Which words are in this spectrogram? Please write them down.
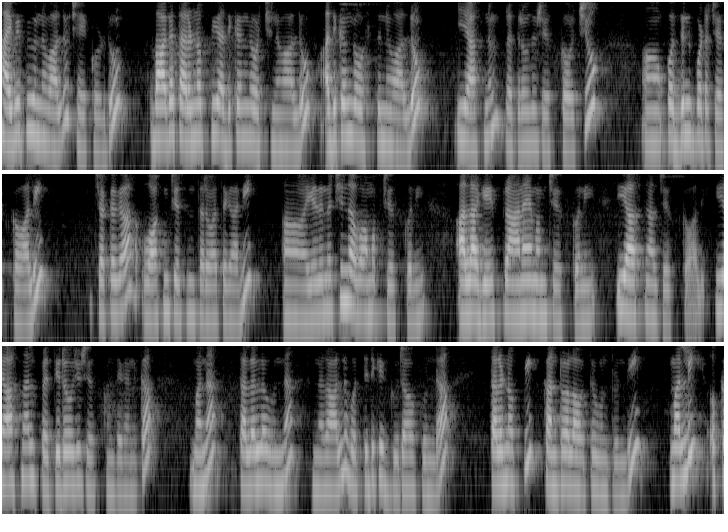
హై బీపీ ఉన్న వాళ్ళు చేయకూడదు. బాగా తలనొప్పి అధికంగా వచ్చిన వాళ్ళు అధికంగా వస్తున్న వాళ్ళు ఈ ఆసనం ప్రతిరోజు చేసుకోవచ్చు. పొద్దున పూట చేసుకోవాలి. చక్కగా వాకింగ్ చేసిన తర్వాత కానీ ఏదైనా చిన్న వామప్ చేసుకొని అలాగే ప్రాణాయామం చేసుకొని ఈ ఆసనాలు చేసుకోవాలి. ఈ ఆసనాలు ప్రతిరోజు చేసుకుంటే కనుక మన తలలో ఉన్న నరాలు ఒత్తిడికి గురవకుండా తలనొప్పి కంట్రోల్ అవుతూ ఉంటుంది. మళ్ళీ ఒక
